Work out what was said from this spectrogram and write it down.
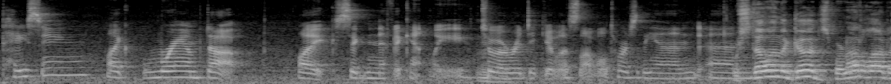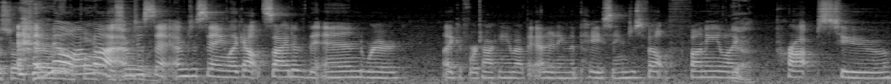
pacing, like, ramped up like significantly to a mm-hmm. ridiculous level towards the end. And We're still in the goods. We're not allowed to start tearing no, I'm not. I'm just saying. I'm just saying. Like outside of the end, where, like, if we're talking about the editing, the pacing just felt funny. Like Yeah. props to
